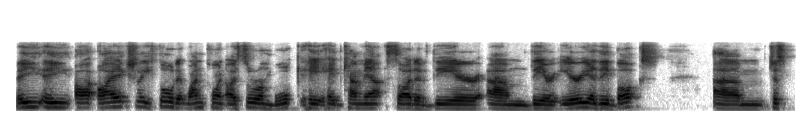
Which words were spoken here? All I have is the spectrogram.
he, he I, I actually thought at one point I saw him walk. He had come outside of their um their area, their box, um, just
